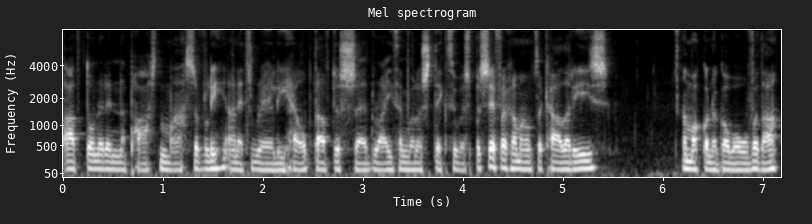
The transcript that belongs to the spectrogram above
I've done it in the past massively, and it's really helped. I've just said right, I'm gonna stick to a specific amount of calories I'm not going to go over that.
